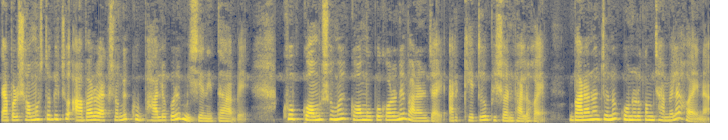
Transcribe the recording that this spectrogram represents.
তারপরে সমস্ত কিছু আবারও একসঙ্গে খুব ভালো করে মিশিয়ে নিতে হবে। খুব কম সময় কম উপকরণে বানানো যায় আর খেতেও ভীষণ ভালো হয়। বানানোর জন্য কোনো রকম ঝামেলা হয় না।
